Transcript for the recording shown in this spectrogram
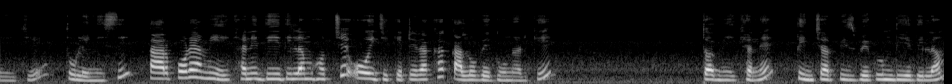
এই যে তুলে নিছি। তারপরে আমি এইখানে দিয়ে দিলাম হচ্ছে ওই যে কেটে রাখা কালো বেগুন আর কি। তো আমি এখানে তিন চার পিস বেগুন দিয়ে দিলাম।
